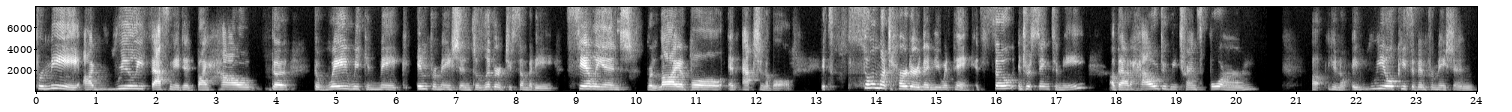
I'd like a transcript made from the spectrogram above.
for me, I'm really fascinated by how the the way we can make information delivered to somebody salient, reliable, and actionable. It's so much harder than you would think. It's so interesting to me about how do we transform, uh, you know, a real piece of information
